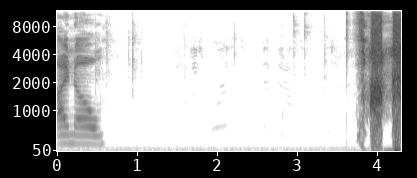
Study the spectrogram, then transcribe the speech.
I know.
